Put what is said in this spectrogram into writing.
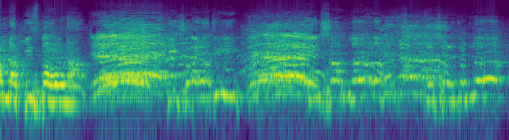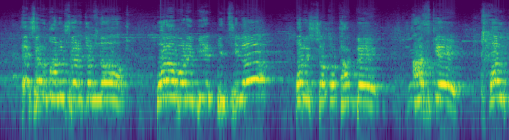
আমরা পিছপা হব না। সবাই রাজি? দেশের জন্য দেশের মানুষের জন্য বরাবরই বিএনপি ছিল ভবিষ্যত থাকবে। আজকে অল্প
